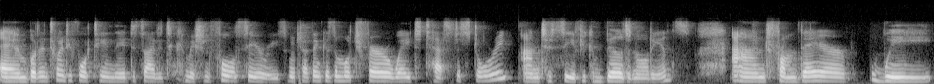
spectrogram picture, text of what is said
Um, but in 2014, they decided to commission full series, which I think is a much fairer way to test a story and to see if you can build an audience. And from there, we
